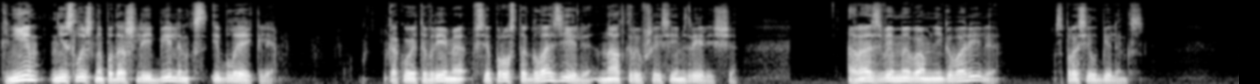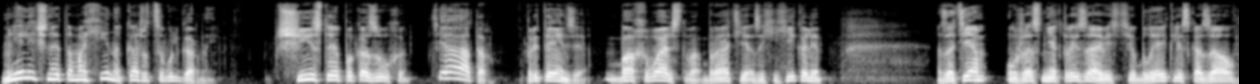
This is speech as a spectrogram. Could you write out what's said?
К ним неслышно подошли Биллингс и Блейкли. Какое-то время все просто глазели на открывшееся им зрелище. «Разве мы вам не говорили?» — спросил Биллингс. «Мне лично эта махина кажется вульгарной. Чистая показуха, театр, претензия, бахвальство», — братья захихикали. Затем, уже с некоторой завистью, Блейкли сказал,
